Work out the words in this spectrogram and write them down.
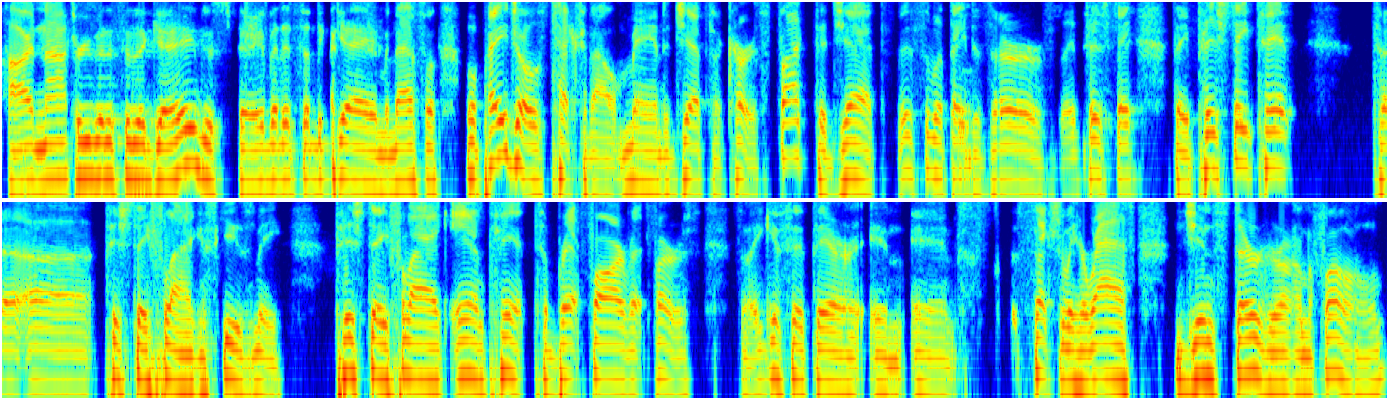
Hard knocks. Three minutes of the game, just three minutes of the game, and that's what. Well, Pedro's texting out, man. The Jets are cursed. Fuck the Jets. This is what they deserve. They pitched they they pitched a tent to uh pitch their flag. Excuse me. Pitched a flag and tent to Brett Favre at first, so he can sit there and and sexually harass Jenn Sterger on the phone.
